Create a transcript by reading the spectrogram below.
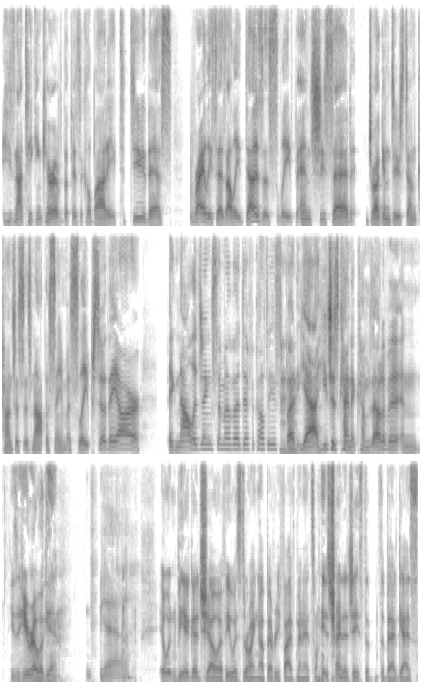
he's not taking care of the physical body to do this. Riley says all he does is sleep. And she said, drug induced unconscious is not the same as sleep. So they are acknowledging some of the difficulties. Mm-hmm. But yeah, he just kind of comes out of it. And He's a hero again. yeah. It wouldn't be a good show if he was throwing up every five minutes when he was trying to chase the, the bad guys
